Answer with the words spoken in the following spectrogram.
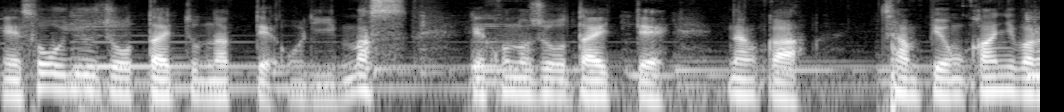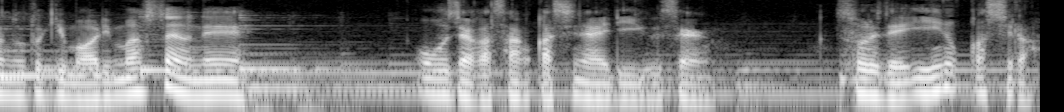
えそういう状態となっております、えこの状態ってなんかチャンピオンカーニバルの時もありましたよね。王者が参加しないリーグ戦。それでいいのかしら。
